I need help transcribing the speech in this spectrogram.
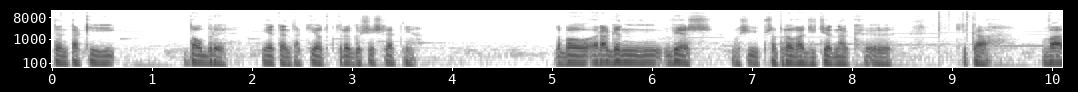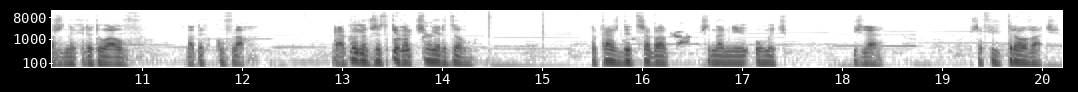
ten taki dobry, nie ten taki, od którego się ślepnie. No bo Ragen, wiesz, musi przeprowadzić jednak y, kilka ważnych rytuałów na tych kuflach. Jak one wszystkie tak śmierdzą, to każdy trzeba przynajmniej umyć źle, przefiltrować.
